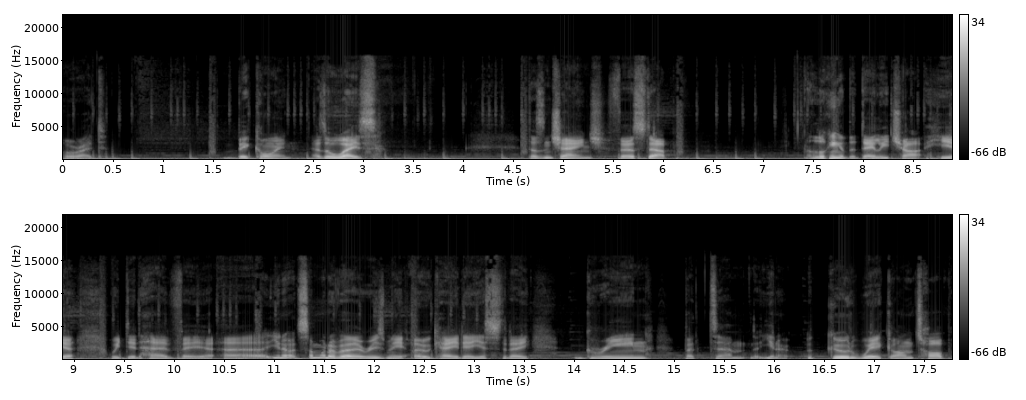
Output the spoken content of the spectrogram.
All right. Bitcoin, as always, doesn't change. First up, Looking at the daily chart here, we did have a, uh, you know, somewhat of a reasonably okay day yesterday. Green, but, um, you know, a good wick on top.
